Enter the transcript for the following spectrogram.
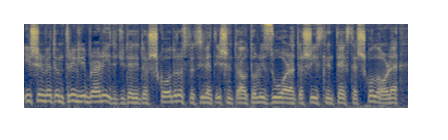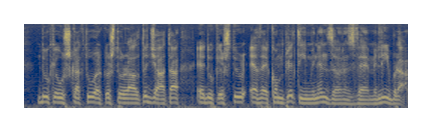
Ishin vetëm tri librari të qytetit të Shkodrës të cilat ishin të autorizuara të shisnin tekstet shkollore, duke u shkaktuar kështu radhë të gjata e duke shtyrë edhe kompletimin e nxënësve me libra.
